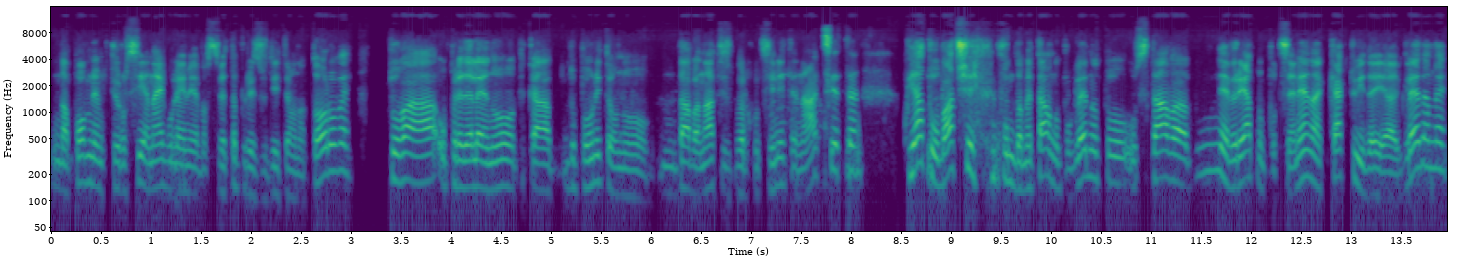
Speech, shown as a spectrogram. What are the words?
напомням, че Русия е най-големия в света производител на торове това определено така допълнително дава натиск върху цените на акцията, която обаче фундаментално погледнато остава невероятно подценена, както и да я гледаме.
